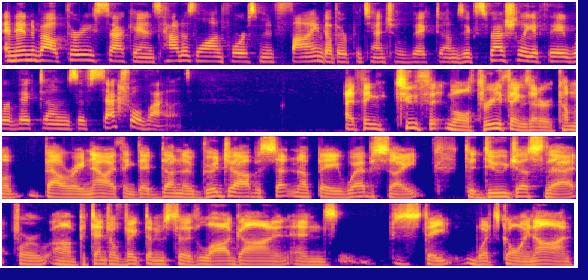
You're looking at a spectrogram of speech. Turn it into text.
And in about 30 seconds, how does law enforcement find other potential victims, especially if they were victims of sexual violence? I think two, th- well, three things that are come about right now. I think they've done a good job of setting up a website to do just that for um, potential victims to log on and, and state what's going on.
